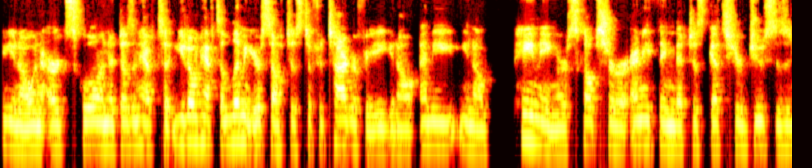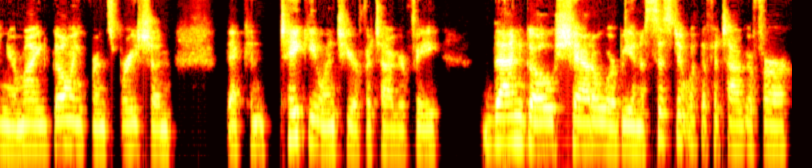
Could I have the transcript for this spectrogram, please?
you know an art school and it doesn't have to you don't have to limit yourself just to photography you know any you know painting or sculpture or anything that just gets your juices in your mind going for inspiration that can take you into your photography then go shadow or be an assistant with a photographer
